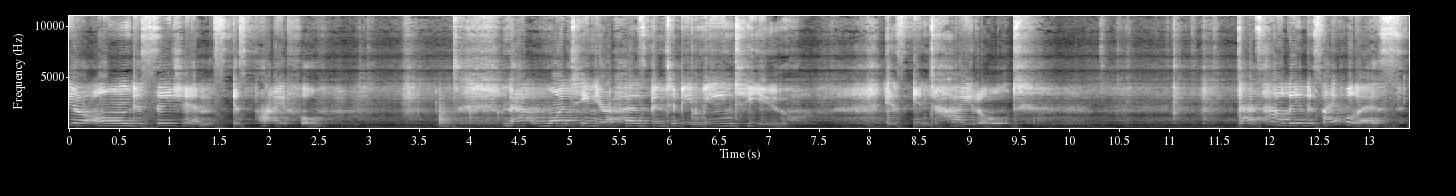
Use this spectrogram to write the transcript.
your own decisions is prideful. Not wanting your husband to be mean to you is entitled. That's how they discipled us.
